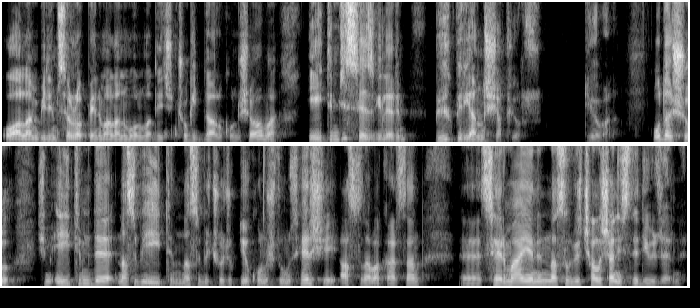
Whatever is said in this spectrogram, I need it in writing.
o alan bilimsel olarak benim alanım olmadığı için çok iddialı konuşuyorum ama eğitimci sezgilerim büyük bir yanlış yapıyoruz diyor bana. O da şu, şimdi eğitimde nasıl bir eğitim, nasıl bir çocuk diye konuştuğumuz her şey aslına bakarsan e, sermayenin nasıl bir çalışan istediği üzerine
